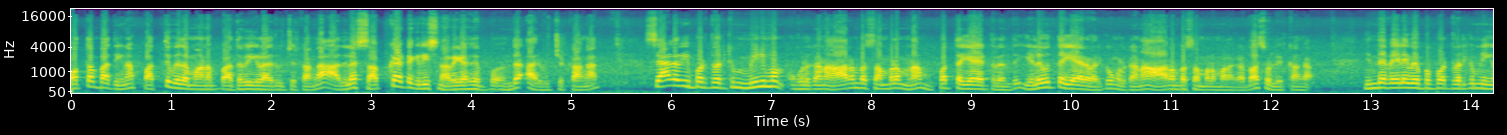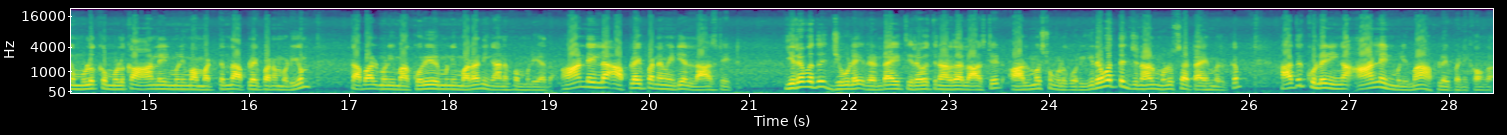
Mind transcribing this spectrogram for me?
மொத்தம் பார்த்தீங்கன்னா பத்து விதமான பதவிகள் அறிவிச்சிருக்காங்க. அதில் சப் கேட்டகரிஸ் நிறைய இப்போ வந்து அறிவிச்சிருக்காங்க. சேலரி பொறுத்த வரைக்கும் மினிமம் உங்களுக்கான ஆரம்ப சம்பளம்னா முப்பத்தையாயிரத்துலேருந்து எழுபத்தையாயிரம் வரைக்கும் உங்களுக்கான ஆரம்ப சம்பளம் வழங்குறதா சொல்லியிருக்காங்க. இந்த வேலைவாய்ப்பை பொறுத்த வரைக்கும் நீங்கள் முழுக்க முழுக்க ஆன்லைன் மூலிமா மட்டும்தான் அப்ளை பண்ண முடியும். தபால் மூலிமா கொரியர் மூலிமாலாம் நீங்கள் அனுப்ப முடியாது. ஆன்லைனில் அப்ளை பண்ண வேண்டிய லாஸ்ட் டேட் இருபது ஜூலை ரெண்டாயிரத்தி இருபத்தி நாலு தான் லாஸ்ட் டேட் ஆல்மோஸ்ட் உங்களுக்கு ஒரு இருபத்தஞ்சு நாள் முழுசாக டைம் இருக்குது அதுக்குள்ளே நீங்கள் ஆன்லைன் மூலிமா அப்ளை பண்ணிக்கோங்க.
